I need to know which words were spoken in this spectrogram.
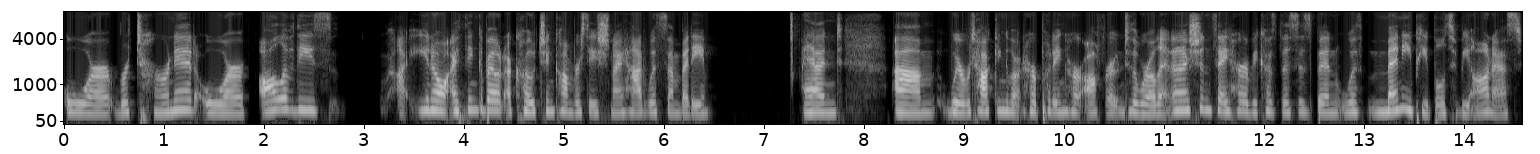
or return it or all of these? You know, I think about a coaching conversation I had with somebody and um, we were talking about her putting her offer out into the world and i shouldn't say her because this has been with many people to be honest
